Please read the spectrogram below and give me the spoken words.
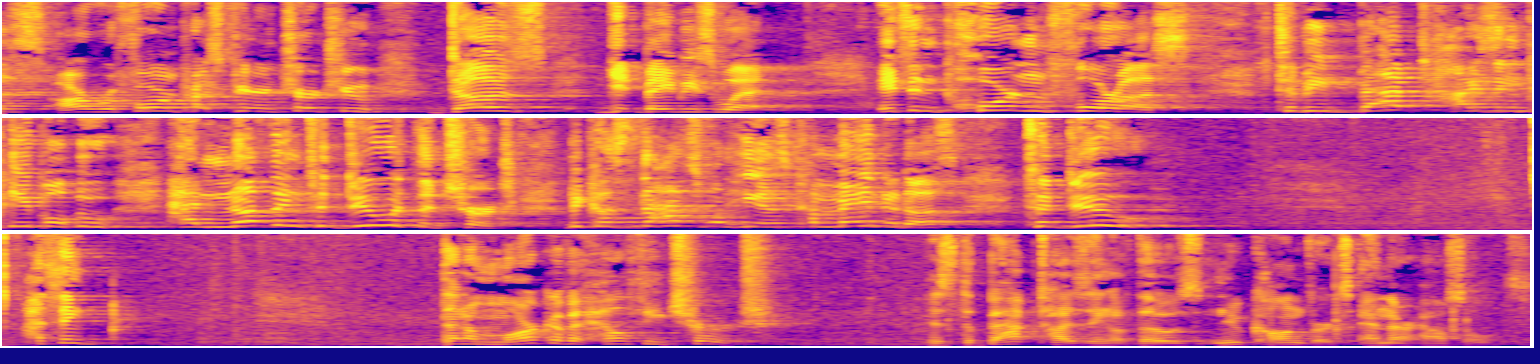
as our Reformed Presbyterian Church who does get babies wet, it's important for us to be baptizing people who had nothing to do with the church because that's what He has commanded us to do. I think that a mark of a healthy church is the baptizing of those new converts and their households.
